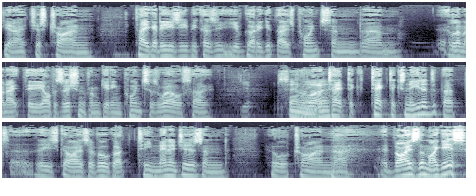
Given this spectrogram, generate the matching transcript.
you know just try and take it easy because you've got to get those points and um, eliminate the opposition from getting points as well. So a Certainly lot do. of tactic, tactics needed, but uh, these guys have all got team managers and who'll try and uh, advise them, I guess.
